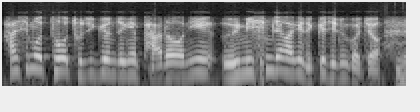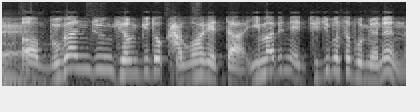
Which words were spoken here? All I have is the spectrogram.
하시모토 조직위원장의 발언이 의미심장하게 느껴지는 거죠. 네. 어, 무관중 경기도 각오하겠다. 이 말은 뒤집어서 보면은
